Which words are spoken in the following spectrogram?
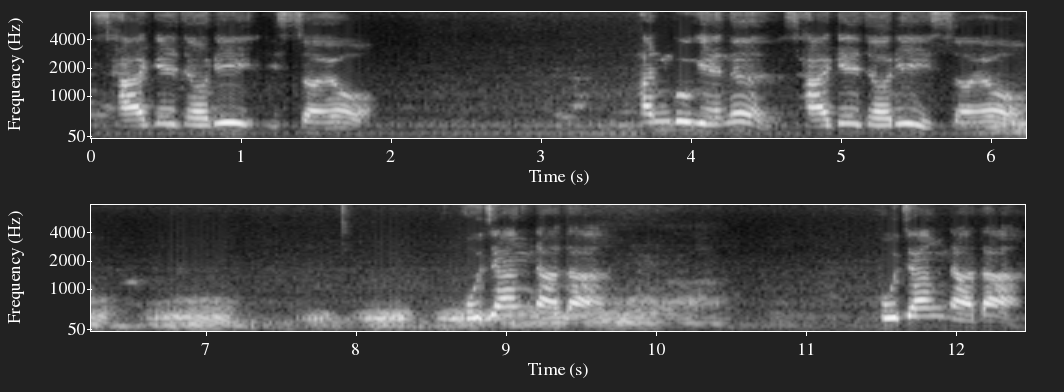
사계절이 있어요. 한국에는 사계절이 있어요. 고장나다, 고장나다.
